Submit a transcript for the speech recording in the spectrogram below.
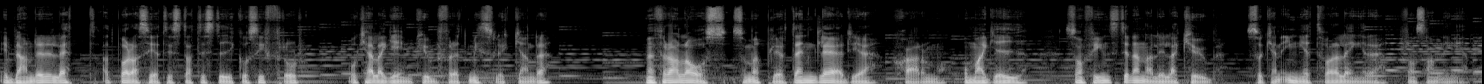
Ibland är det lätt att bara se till statistik och siffror och kalla GameCube för ett misslyckande. Men för alla oss som upplevt den glädje, charm och magi som finns till denna lilla kub så kan inget vara längre från sanningen.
